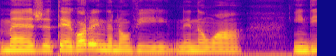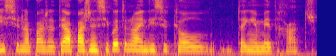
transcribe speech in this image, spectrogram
Mas até agora ainda não vi, nem não há indício na página, até à página 50 não há indício que ele tenha medo de ratos.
